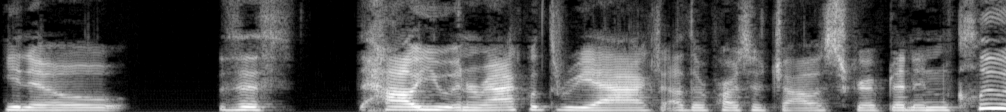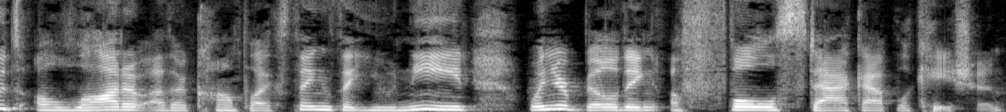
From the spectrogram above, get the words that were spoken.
you know, the how you interact with React, other parts of JavaScript, and includes a lot of other complex things that you need when you're building a full stack application.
